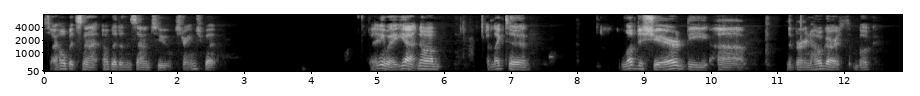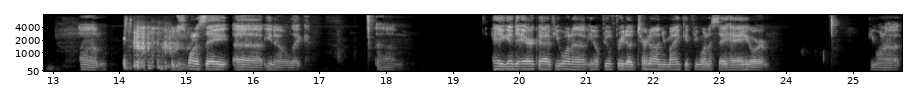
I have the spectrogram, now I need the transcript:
so I hope it's not. I hope that doesn't sound too strange, but but anyway, yeah, no, um, I'd like to love to share the uh, the Burne Hogarth book. Um, I just want to say, uh, you know, like, um, hey again to Erica. If you want to, you know, feel free to turn on your mic if you want to say hey, or if you want to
